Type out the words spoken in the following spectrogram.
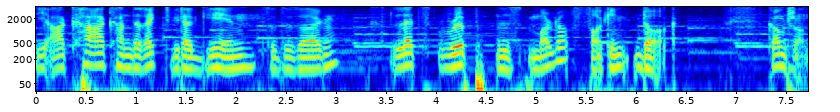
Die AK kann direkt wieder gehen, sozusagen. Let's rip this motherfucking dog. Komm schon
